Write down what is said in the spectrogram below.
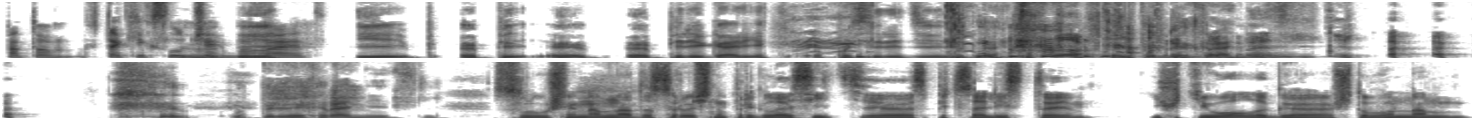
потом в таких случаях и, бывает. И, и э, э, перегорит посередине, Предохранитель. Предохранитель. Слушай, нам надо срочно пригласить э, специалиста ихтиолога, чтобы он нам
